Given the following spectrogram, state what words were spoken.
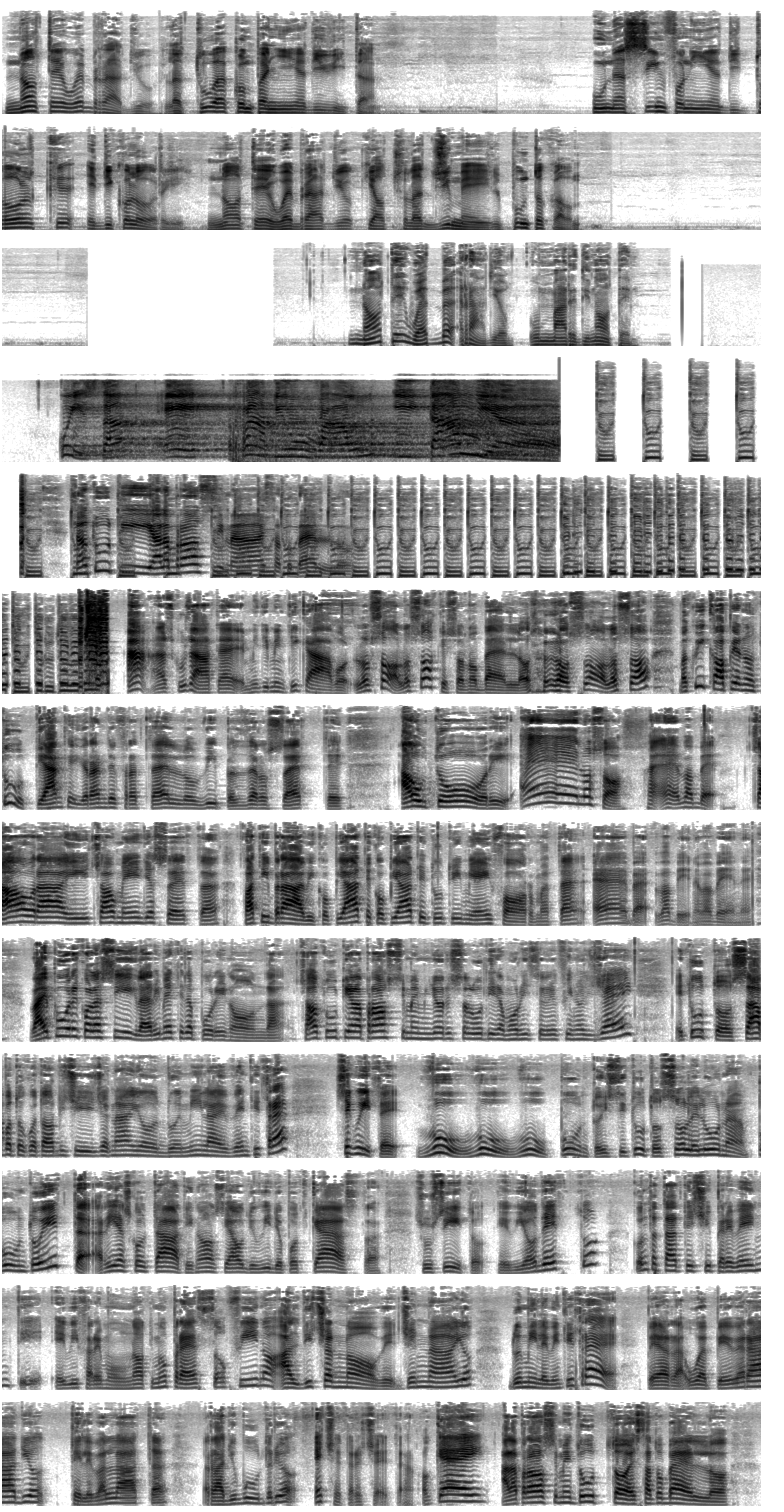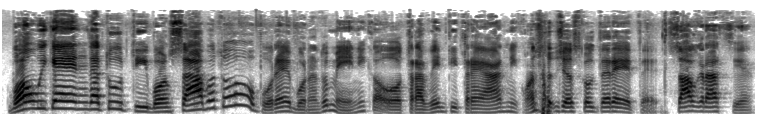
Note Web Radio, la tua compagnia di vita. Una sinfonia di talk e di colori. Note web radio chiocciola gmail.com Note Web Radio, un mare di note. Questa è Radio Val Italia. Ciao a tutti, alla prossima, è stato bello. Ah, scusate, mi dimenticavo. Lo so, lo so che sono bello, lo so, lo so, ma qui copiano tutti, anche il grande fratello VIP 07, autori. Eh, lo so. Eh, vabbè. Ciao Rai, ciao Mediaset, fate i bravi, copiate, copiate tutti i miei format. Eh, eh beh, va bene, va bene. Vai pure con la sigla, rimettila pure in onda. Ciao a tutti, alla prossima, i migliori saluti da Maurizio Delfino DJ. È tutto sabato 14 gennaio 2023. Seguite www.istitutosoleluna.it, riascoltate i nostri audio video podcast sul sito che vi ho detto, contattateci per eventi e vi faremo un ottimo prezzo fino al 19 gennaio 2023 per Web Radio, Televallata, Radio Budrio, eccetera, eccetera. Ok? Alla prossima è tutto, è stato bello. Buon weekend a tutti, buon sabato oppure buona domenica o tra 23 anni quando ci ascolterete. Ciao, grazie.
